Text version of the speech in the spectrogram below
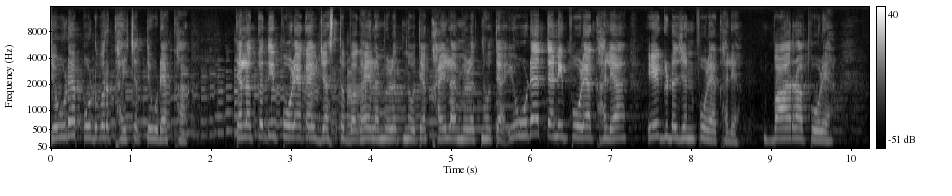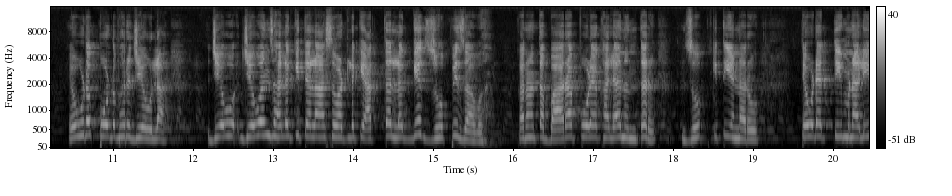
जेवढ्या पोटभर खायच्या तेवढ्या खा. त्याला कधी पोळ्या काही जास्त बघायला मिळत नव्हत्या खायला मिळत नव्हत्या एवढ्या त्याने पोळ्या खाल्या एक डझन पोळ्या खाल्या बारा पोळ्या. एवढं पोटभर जेवला. जेव जेवण झालं की त्याला असं वाटलं की आत्ता लगेच झोपी जावं. कारण आता बारा पोळ्या खाल्यानंतर झोप किती येणार हो? तेवढ्यात ती म्हणाली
